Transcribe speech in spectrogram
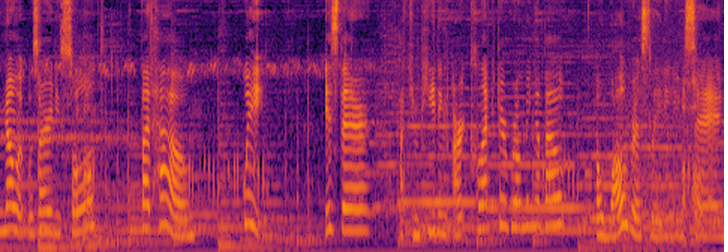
No, it was already sold? But how? Wait, is there a competing art collector roaming about? A walrus lady, you Uh-huh. say?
